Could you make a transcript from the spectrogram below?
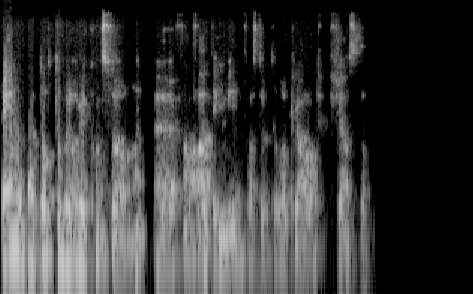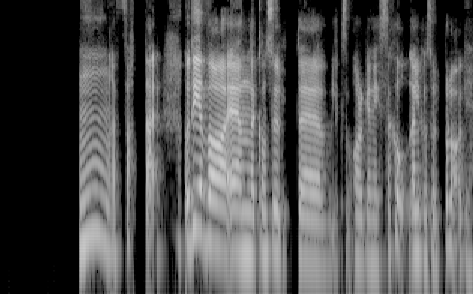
renodlat dotterbolag i koncernen. Eh, framförallt inom infrastruktur och cloudtjänster. Mm, jag fattar. Och det var en konsultorganisation liksom, eller konsultbolag?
